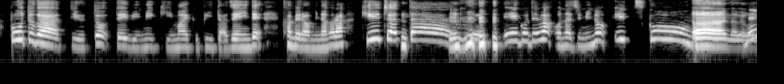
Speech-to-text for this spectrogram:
「ボートが」って言うとデイビーミッキーマイクピーター全員でカメラを見ながら「消えちゃった!」って英語ではおなじみの「It's gone」ああなるほど、ね。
